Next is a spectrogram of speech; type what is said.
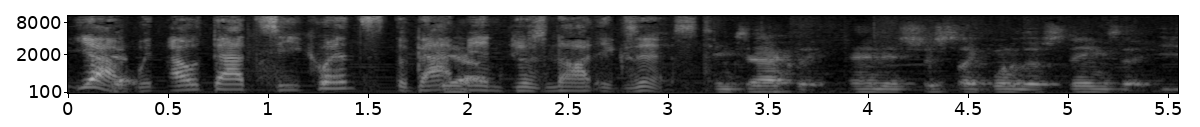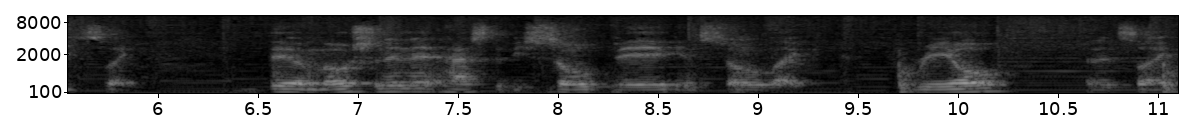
yeah, Yeah. without that sequence, the Batman does not exist. Exactly, and it's just like one of those things that he's like, the emotion in it has to be so big and so like real that it's like,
